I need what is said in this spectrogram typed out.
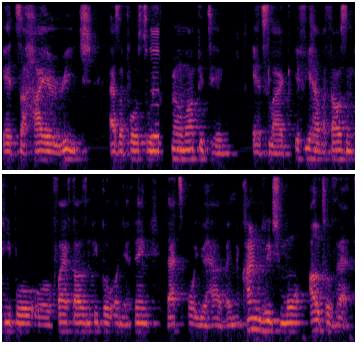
it's a higher reach as opposed to mm-hmm. email marketing. It's like if you have a thousand people or 5,000 people on your thing, that's all you have. And you can't reach more out of that.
